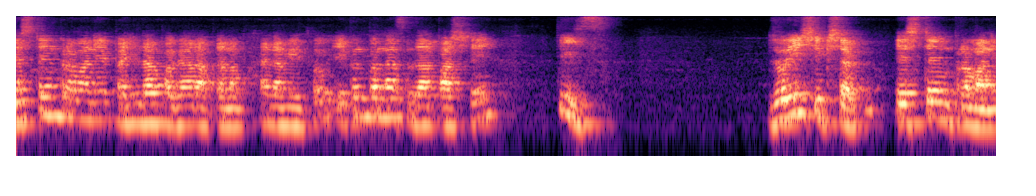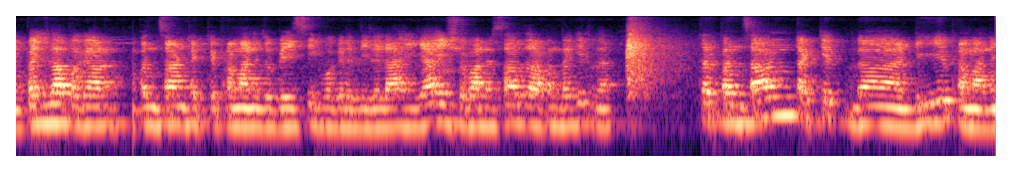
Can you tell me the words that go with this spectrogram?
एस टेन प्रमाणे पहिला पगार आपल्याला पाहायला मिळतो. एकोणपन्नास हजार पाचशे तीस. जोही शिक्षक एस टेन प्रमाणे पहिला पगार पंचावन्न टक्के प्रमाणे जो बेसिक वगैरे दिलेला आहे या हिशोबानुसार जर आपण बघितलं तर पंचावन्न टक्के डी ए प्रमाणे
